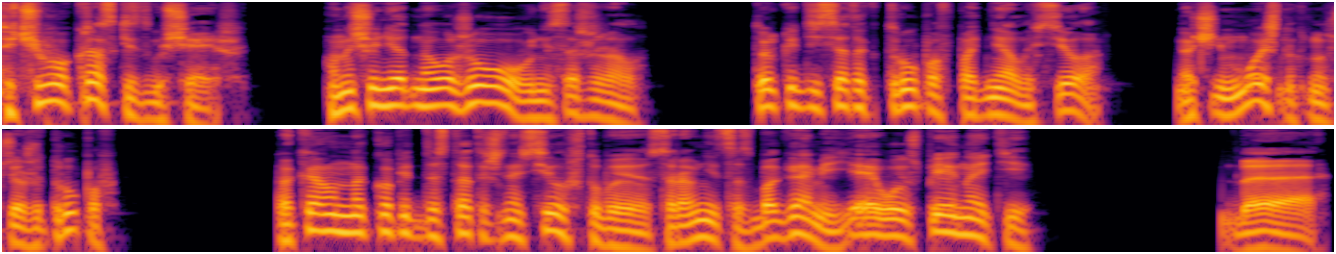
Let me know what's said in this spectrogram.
«Ты чего краски сгущаешь? Он еще ни одного живого не сожрал. Только десяток трупов поднял, и все. Очень мощных, но все же трупов. Пока он накопит достаточно сил, чтобы сравниться с богами, я его успею найти». «Да,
